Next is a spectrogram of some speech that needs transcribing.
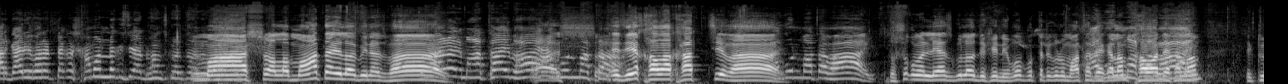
আর গাড়ি ভাড়ার টাকা সামান্য কিছু অ্যাডভান্স করতে হবে। মাশাআল্লাহ মাথায় এলো বিনাশ ভাই। আরে মাথায় ভাই আগুন মাথা। এই যে খাওয়া খাচ্ছে ভাই। আগুন মাথা ভাই। দর্শক আমরা লেজগুলোও দেখে নেব। প্রত্যেকটা মাথা দেখালাম খাওয়া দেখালাম। একটু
